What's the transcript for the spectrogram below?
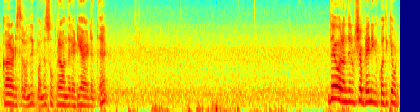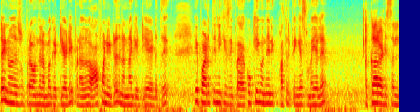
அக்கார அடிசல் வந்து இப்போ வந்து சூப்பராக வந்து ரெடி ஆகிடுது இதே ஒரு அஞ்சு நிமிஷம் அப்படியே நீங்கள் கொதிக்க விட்டால் இன்னும் சூப்பராக வந்து ரொம்ப கெட்டியாடி இப்போ நான் வந்து ஆஃப் பண்ணிவிட்டு அது நல்லா கெட்டியாக எடுத்து. இப்போ அடுத்து இன்றைக்கி இப்போ குக்கிங் வந்து இன்றைக்கி பார்த்துருப்பீங்க சமையல். கார அடிசல்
